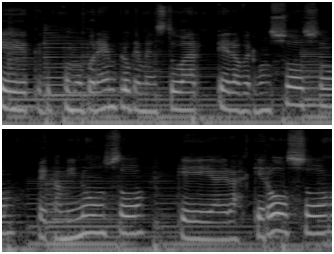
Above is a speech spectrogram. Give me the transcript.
eh, como por ejemplo que menstruar era vergonzoso, pecaminoso, que era asqueroso,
